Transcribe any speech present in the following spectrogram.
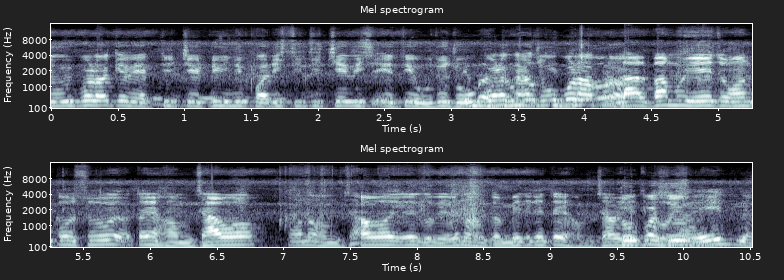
જોવી પડે કે વ્યક્તિ ચેટલી એની પરિસ્થિતિ ચેવી છે એ તો એવું તો જોવું પડે ના જોવું પડે આપણે. લાલભા હું એ જોવાનું કહું છું તમે સમજાવો કોનો સમજાવો એ ગમે તે સમજાવો તો પછી? એ જ ને.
